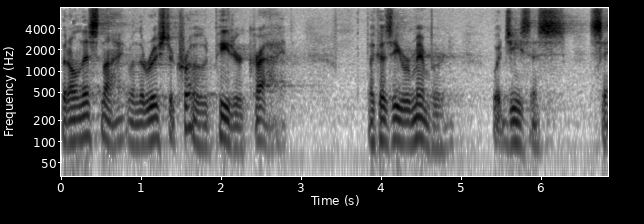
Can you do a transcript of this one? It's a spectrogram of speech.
But on this night, when the rooster crowed, Peter cried because he remembered what Jesus said.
